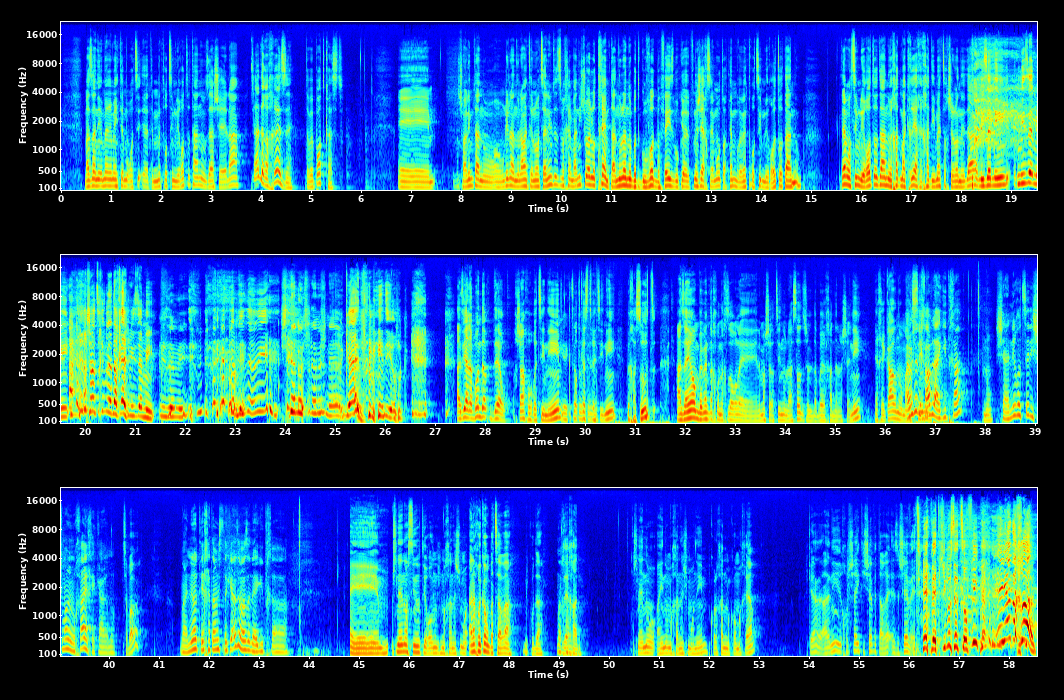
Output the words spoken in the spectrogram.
ואז אני אומר, אם הייתם רוצים, אתם באמת רוצים לראות אותנו, זו השאלה. בסדר, אחרי זה, אתה בפודקאסט. אה, שואלים אותנו, אומרים לנו למה אתם לא מצלמים את עצמכם, ואני שואל אתכם, תענו לנו בתגובות בפייסבוק לפני שיחסמו אותו, אתם באמת רוצים לראות אותנו? אתם רוצים לראות אותנו? אחד מקריח, אחד עם מצח שלא נדע, מי זה מי? מי זה מי? עכשיו צריכים לנחש מי זה מי. מי זה מי? מי זה מי? שנינו, שנינו, שניהם. כן, בדיוק. אז יאללה, בוא נדבר, זהו, עכשיו אנחנו רציניים, כן, פודקאסט. רציני, בחסות. אז היום באמת אנחנו נחזור למה שרצינו לעשות, של לדבר אחד על השני, איך הכרנו, מה האמת עשינו. שאני חייב להגיד לך, נו, שאני רוצה לשמוע ממך איך הכרנו. סבבה? מעניין אותי איך אתה מסתכל על זה, ואז אני אגיד לך... אה, שנינו עשינו טירונות מחנה שמונה, אנחנו הכרנו בצבא, נקודה. נכון. זה אחד. שנינו היינו מחנה 80, כל אחד במקום אחר. כן, אני חושב שהייתי שבט, הרי איזה שבט, שבט, כאילו זה צופי, היה נכון!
